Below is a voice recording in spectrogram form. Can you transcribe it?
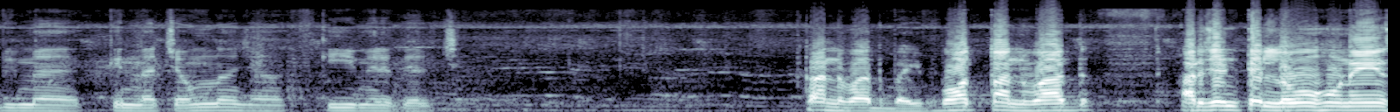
ਵੀ ਮੈਂ ਕਿੰਨਾ ਚਾਹੁੰਦਾ ਜਾਂ ਕੀ ਮੇਰੇ ਦਿਲ 'ਚ। ਧੰਨਵਾਦ ਬਾਈ ਬਹੁਤ ਧੰਨਵਾਦ। ਅਰਜਨ ਢਿੱਲੋਂ ਹੁਣੇ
